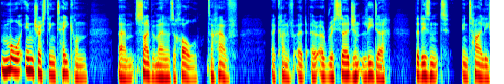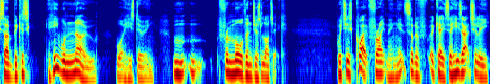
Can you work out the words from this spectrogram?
more interesting take on um, Cybermen as a whole to have a kind of a, a, a resurgent leader that isn't entirely cyber because he will know what he's doing m- from more than just logic, which is quite frightening. It's sort of okay, so he's actually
